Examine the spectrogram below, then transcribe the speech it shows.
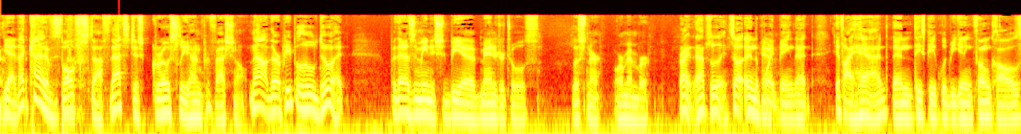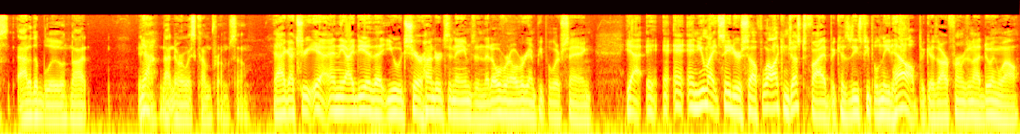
yeah that kind of bulk stuff. that's just grossly unprofessional. Now there are people who will do it but that doesn't mean it should be a manager tools listener or member. Right absolutely. So and the point yeah. being that if i had then these people would be getting phone calls out of the blue not yeah know, not knowing where it's come from so. Yeah i got you. Yeah and the idea that you would share hundreds of names and that over and over again people are saying yeah and, and you might say to yourself well i can justify it because these people need help because our firms are not doing well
